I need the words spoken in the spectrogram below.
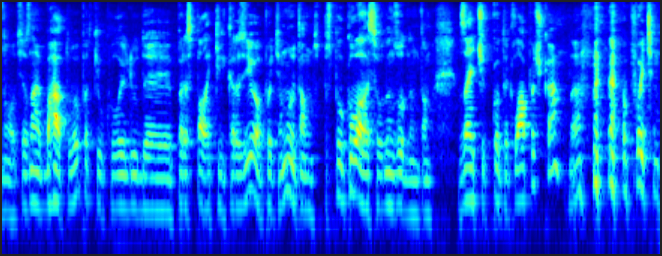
Ну, от, я знаю багато випадків, коли люди переспали кілька разів, а потім ну, там поспілкувалися один з одним, там зайчик, котик, лапочка. Да? А потім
